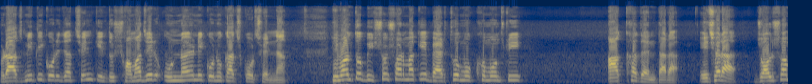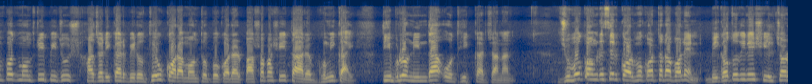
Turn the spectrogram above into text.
রাজনীতি করে যাচ্ছেন কিন্তু সমাজের উন্নয়নে কোনো কাজ করছেন না। হিমন্ত বিশ্ব শর্মাকে ব্যর্থ মুখ্যমন্ত্রী আখ্যা দেন তারা। এছাড়া জলসম্পদ মন্ত্রী পীযূষ হাজারিকার বিরুদ্ধেও কড়া মন্তব্য করার পাশাপাশি তার ভূমিকায় তীব্র নিন্দা ও ধিক্কার জানান। যুব কংগ্রেসের কর্মকর্তারা বলেন, বিগত দিনে শিলচর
